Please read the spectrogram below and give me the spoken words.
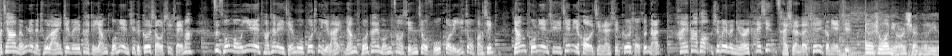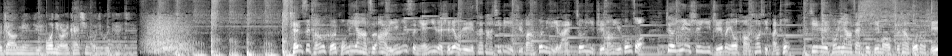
大家能认得出来这位戴着羊驼面具的歌手是谁吗？自从某音乐挑战类节目播出以来，羊驼呆萌的造型就俘获了一众芳心。羊驼面具揭秘后，竟然是歌手孙楠。海大炮是为了女儿开心才选了这个面具。那是我女儿选择了一个这样的面具，我女儿开心，我就会开心。陈思诚和佟丽娅自二零一四年一月十六日在大溪地举办婚礼以来，就一直忙于工作，这运势一直未有好消息传出。近日，佟丽娅在出席某慈善活动时，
